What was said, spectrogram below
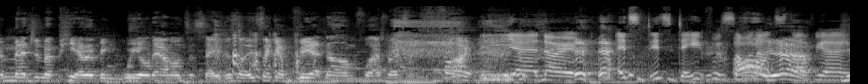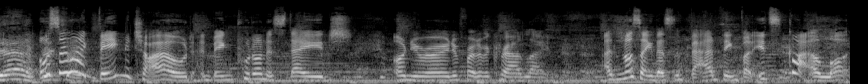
imagine a piano being wheeled out onto stage. It's like, it's like a Vietnam flashback. Fuck. yeah, no, it's it's deep with some Oh, of that yeah. stuff. Yeah, Yeah, Also, time. like being a child and being put on a stage on your own in front of a crowd, like. I'm not saying that's a bad thing, but it's quite a lot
